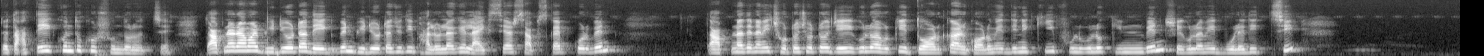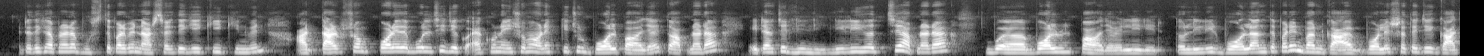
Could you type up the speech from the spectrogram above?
তো তাতেই কিন্তু খুব সুন্দর হচ্ছে। তো আপনারা আমার ভিডিওটা দেখবেন, ভিডিওটা যদি ভালো লাগে লাইক শেয়ার সাবস্ক্রাইব করবেন। তো আপনাদের আমি ছোট ছোট যেইগুলো আর কি দরকার, গরমের দিনে কি ফুলগুলো কিনবেন সেগুলো আমি বলে দিচ্ছি। এটা দেখে আপনারা বুঝতে পারবেন নার্সারিতে গিয়ে কী কিনবেন। আর তার পরে বলছি যে এখন এই সময় অনেক কিছুর বল পাওয়া যায়। তো আপনারা, এটা হচ্ছে লিলি। লিলি হচ্ছে আপনারা বল পাওয়া যাবে লিলির। তো লিলির বল আনতে পারেন বা বলের সাথে যে গাছ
